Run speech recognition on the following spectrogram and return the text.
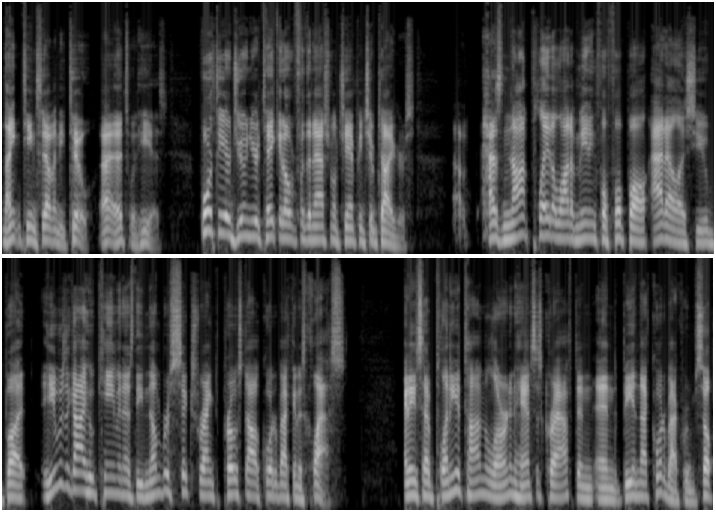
1972. Uh, that's what he is. Fourth year junior, taking over for the national championship Tigers has not played a lot of meaningful football at LSU, but he was a guy who came in as the number six ranked pro style quarterback in his class. And he's had plenty of time to learn, enhance his craft, and, and be in that quarterback room. So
